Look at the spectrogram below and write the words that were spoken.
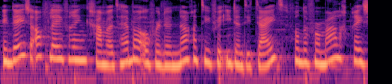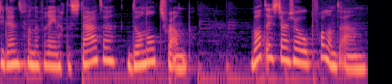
In deze aflevering gaan we het hebben over de narratieve identiteit van de voormalig president van de Verenigde Staten, Donald Trump. Wat is daar zo opvallend aan?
